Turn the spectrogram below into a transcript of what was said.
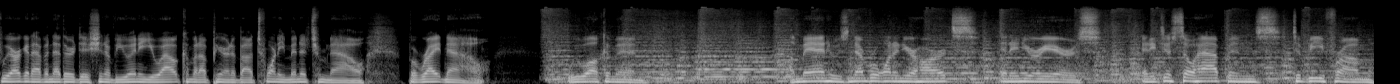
We are going to have another edition of You In, You Out coming up here in about 20 minutes from now. But right now, we welcome in a man who's number one in your hearts and in your ears. And he just so happens to be from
